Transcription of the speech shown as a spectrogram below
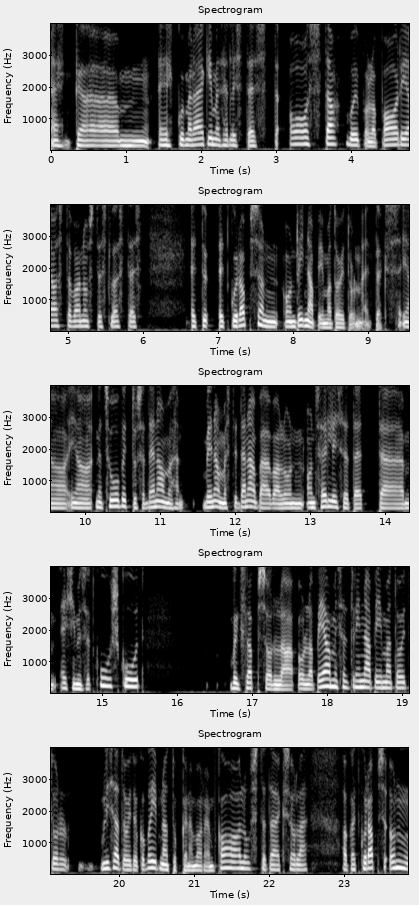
ehk, ähm, ehk kui me räägime sellistest aasta, võib-olla paari aasta vanustest lastest, et, et kui laps on, on rinnapiimatoidul näiteks ja, ja need soovitused enam-vähem enamasti tänapäeval on, on sellised, et äh, esimesed kuus kuud võiks laps olla, olla peamiselt rinnapiimatoidul, lisatoiduga võib natukene varem ka alustada, eks ole, aga et kui laps on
